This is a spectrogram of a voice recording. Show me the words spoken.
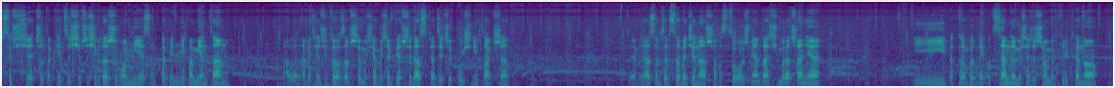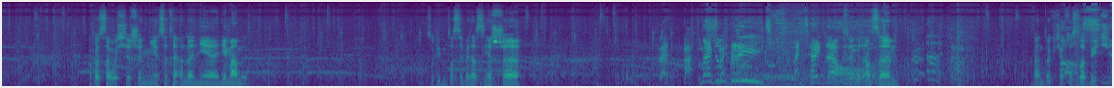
Coś się, czy takie coś się wcześniej wydarzyło? Nie jestem pewien, nie pamiętam. Ale nawet jeżeli to zawsze musiał być ten pierwszy raz, prędzej czy później, także... Tym razem zemsta będzie nasza. Po prostu już miałem dać mu leczenie. I dokonam błędnej oceny. Myślę, że jeszcze mamy chwilkę, no... Okazało się, że niestety, ale nie, nie mamy. Zrobimy to sobie raz jeszcze. Their Tym razem będę chciał to zrobić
